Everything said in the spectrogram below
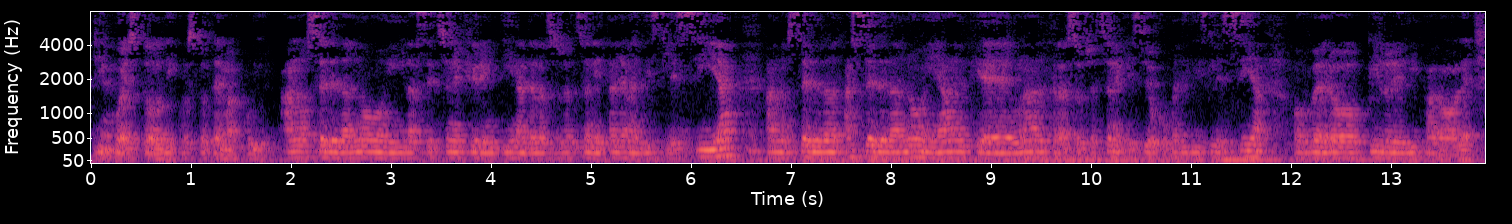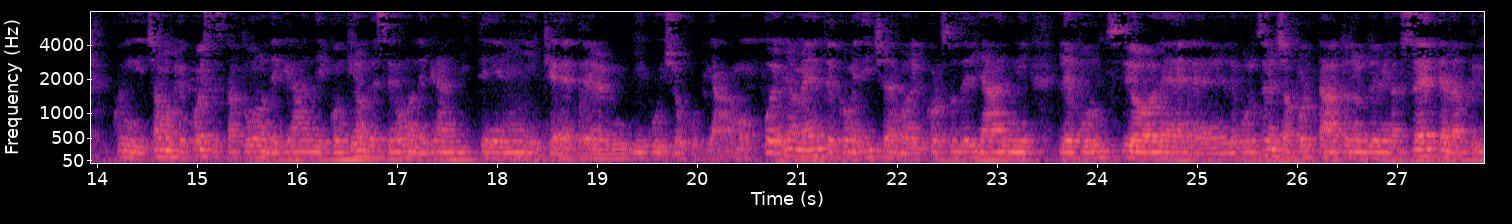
di, questo, di, questo, tema qui. Hanno sede da noi la sezione fiorentina dell'Associazione Italiana di Dislessia, hanno sede da, ha sede da noi anche un'altra associazione che si occupa di dislessia, ovvero Pillole di Parole. Quindi diciamo che questo è stato uno dei grandi e continua ad essere uno dei grandi temi che, eh, di cui ci occupiamo. Poi ovviamente, come dicevo, nel corso degli anni l'evoluzione, eh, l'evoluzione ci ha portato nel 2007 ad aprire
